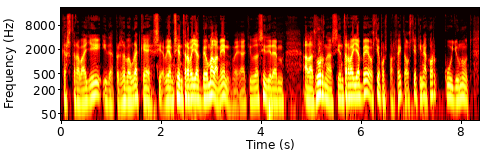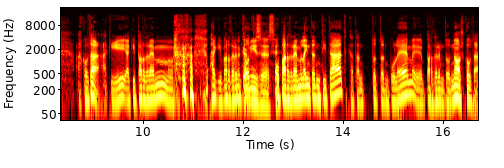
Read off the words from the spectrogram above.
que es treballi i després a veure què. Si, aviam si han treballat bé o malament. Bé, Aquí ho decidirem a les urnes. Si han treballat bé, hòstia, doncs perfecte. Hòstia, quin acord collonut. Escolta, aquí, aquí perdrem, aquí perdrem La camisa, tot. sí. O perdrem la identitat, que tant, tot en volem, eh, perdrem tot. No, escolta,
